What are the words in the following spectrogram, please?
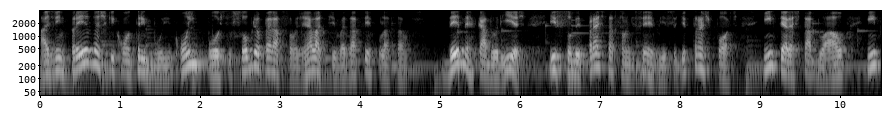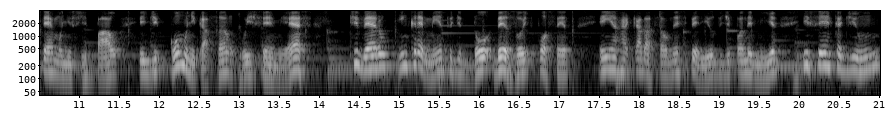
as empresas que contribuem com imposto sobre operações relativas à circulação de mercadorias e sobre prestação de serviço de transporte interestadual, intermunicipal e de comunicação, o ICMS, tiveram incremento de 18% em arrecadação nesse período de pandemia e cerca de um,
